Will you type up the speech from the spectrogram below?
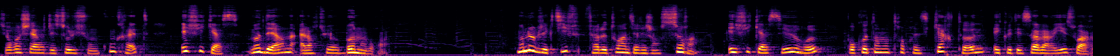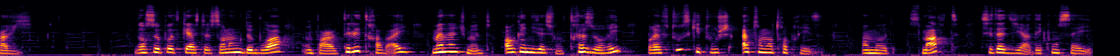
Tu recherches des solutions concrètes, efficaces, modernes, alors tu es au bon endroit. Mon objectif, faire de toi un dirigeant serein, efficace et heureux pour que ton entreprise cartonne et que tes salariés soient ravis. Dans ce podcast sans langue de bois, on parle télétravail, management, organisation, trésorerie, bref tout ce qui touche à ton entreprise, en mode smart, c'est-à-dire des conseils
